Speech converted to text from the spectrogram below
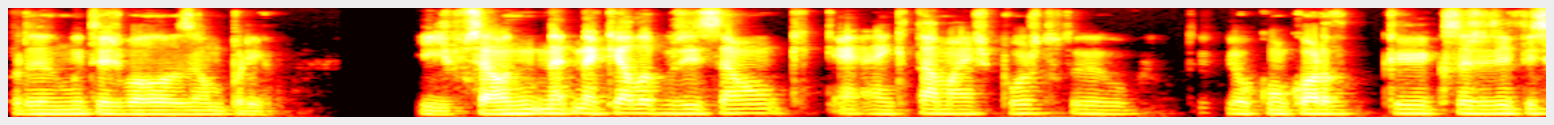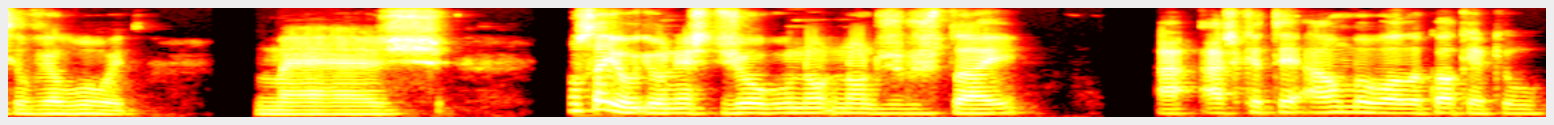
Perdendo muitas bolas é um perigo. E na, naquela posição que- em que está mais exposto, eu, eu concordo que, que seja difícil vê-lo a 8. Mas não sei, eu, eu neste jogo não, não desgostei. Há- acho que até há uma bola qualquer que eu,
